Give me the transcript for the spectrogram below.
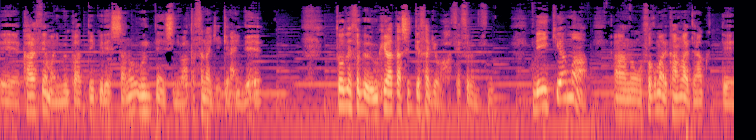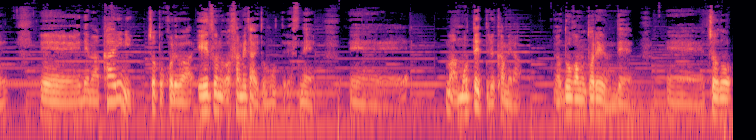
えー、烏山に向かっていく列車の運転士に渡さなきゃいけないんで、当然そこで受け渡しって作業が発生するんですね。で、行きはまあ、あの、そこまで考えてなくって、えー、で、まあ帰りに、ちょっとこれは映像に収めたいと思ってですね、えー、まあ持ってってるカメラが動画も撮れるんで、えー、ちょうど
